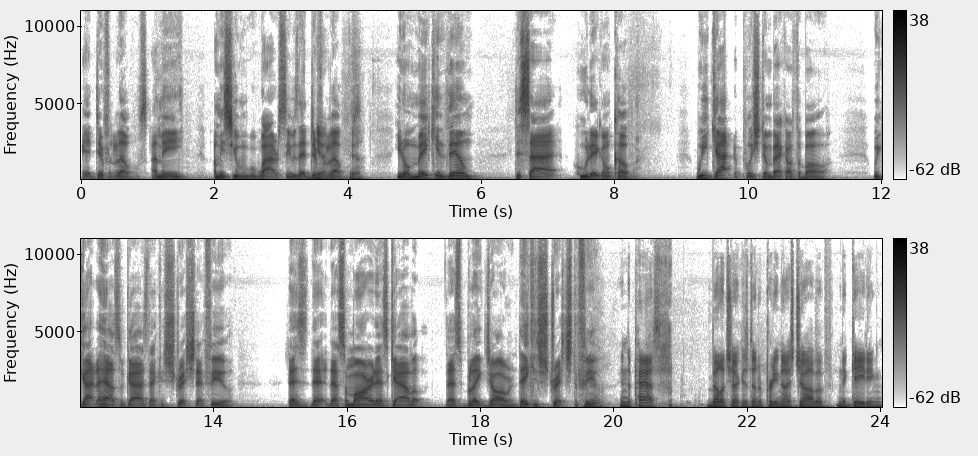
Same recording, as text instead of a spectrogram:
at different levels. I mean, I mean, excuse me, with wide receivers at different Yeah, levels. yeah. You know, making them decide who they're gonna cover. We got to push them back off the ball. We got to have some guys that can stretch that field. That's that that's Amari, that's Gallup, that's Blake Jarwin. They can stretch the field. In the past, Belichick has done a pretty nice job of negating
